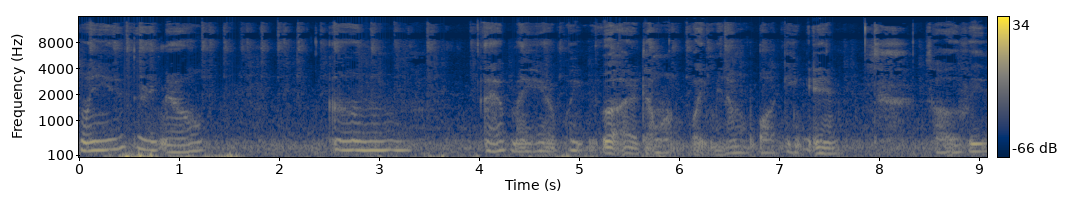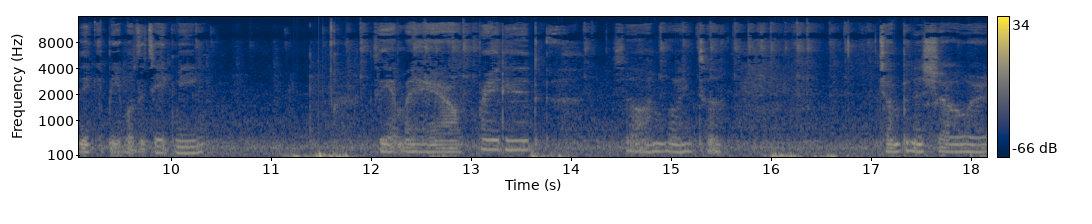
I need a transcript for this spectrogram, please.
20th right now. Um, I have my hair appointment. Well, I don't have an appointment. I'm walking in. So hopefully they could be able to take me to get my hair braided. So I'm going to jump in the shower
